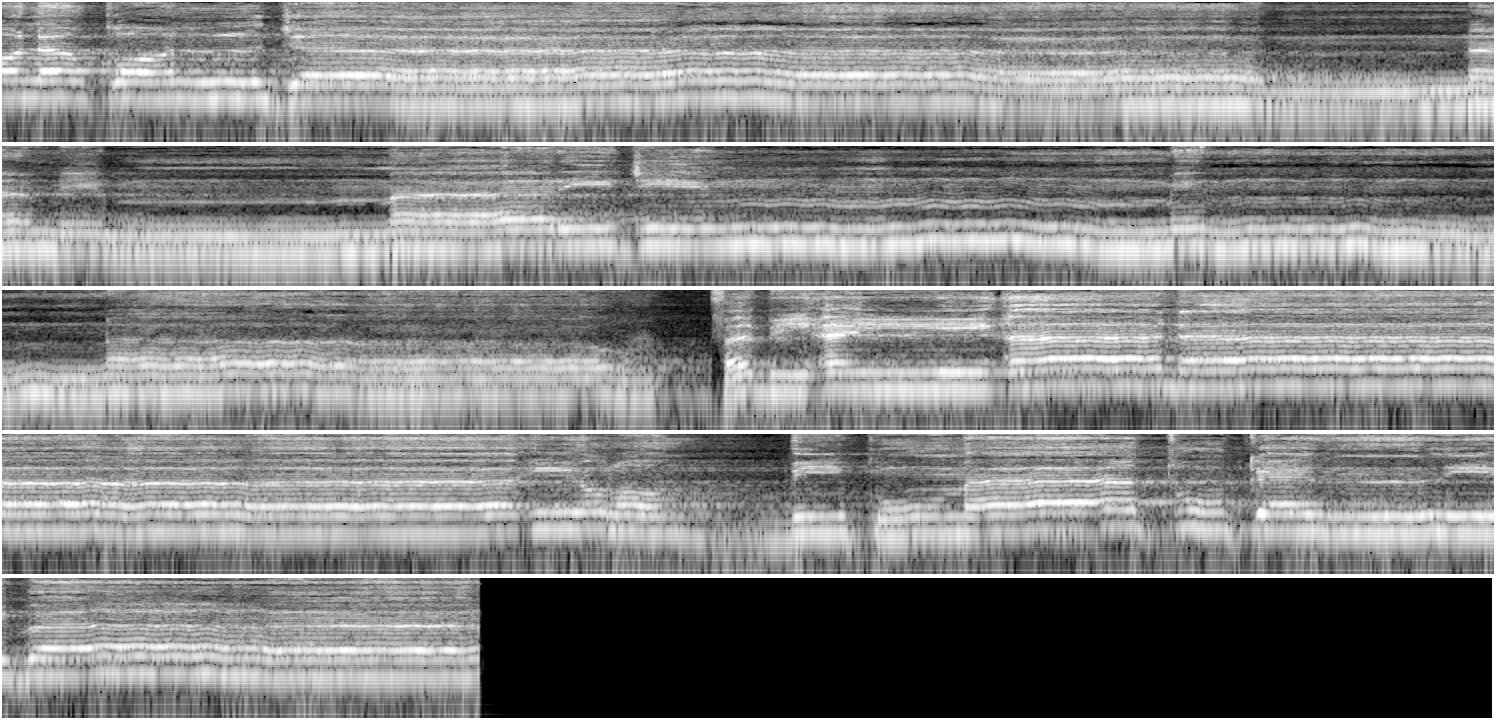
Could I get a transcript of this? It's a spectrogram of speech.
خلق الجان من مارج من نار. فبأي آلاء ربكما تكذبان؟ عباد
